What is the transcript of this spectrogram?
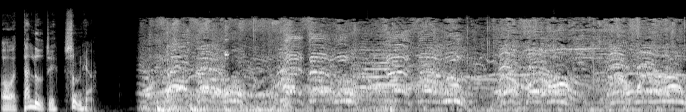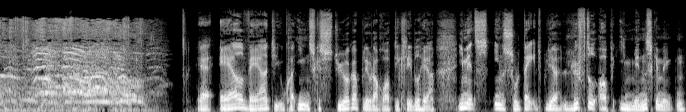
og der lød det sådan her. Ja, æret være de ukrainske styrker, blev der råbt i klippet her, imens en soldat bliver løftet op i menneskemængden.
